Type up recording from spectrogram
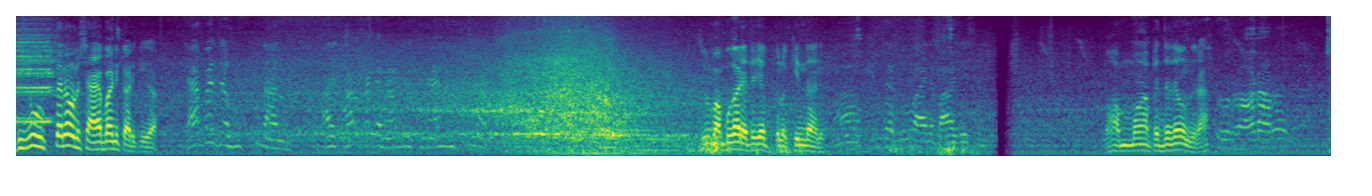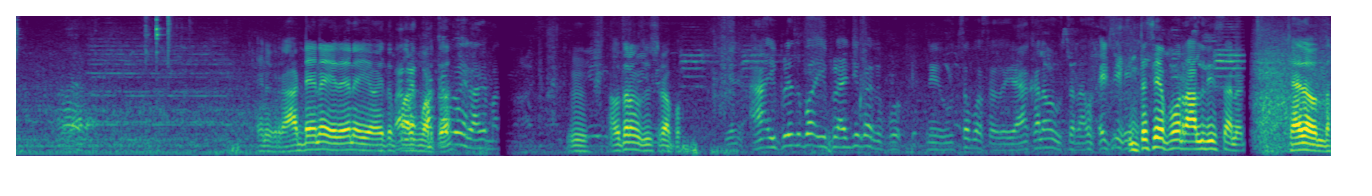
దిగి ఉప్పుతూనే ఉండు సాయబాని కాడికి ఇక. చూడు మబ్బుగాడు ఎట్లా చెప్తున్నావు కింద అని. అమ్మ పెద్దదే ఉందిరా. ఆయనకు రాడ్ అయినా ఏదైనా ఏమైతే పాలకు పడతా. అవతల చూసి రాపో ఆ, ఇప్పుడు ఎందుకు పో- ఇప్పుడు అడ్డు కాదు పో. నేను ఉత్సపోతుంది ఏ కాలం ఉత్సరా ఇంతసేపు రాళ్ళు తీస్తాను. చాయదా ఉందా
